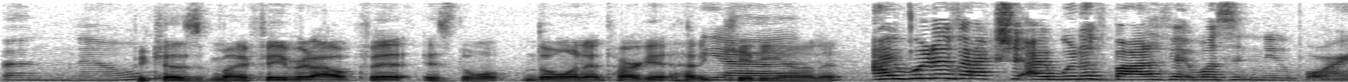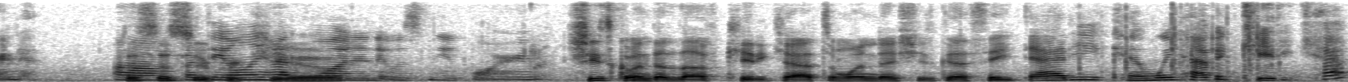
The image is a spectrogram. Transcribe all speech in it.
Uh, no. Because my favorite outfit is the one, the one at Target had a Yeah. kitty on it. I would have actually. I would have bought if it wasn't newborn. Um, This is but they super only cute. had one, and it was newborn. She's going to love kitty cats, and one day she's gonna say, "Daddy, can we have a kitty cat?"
